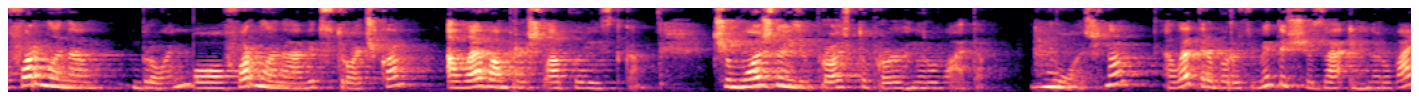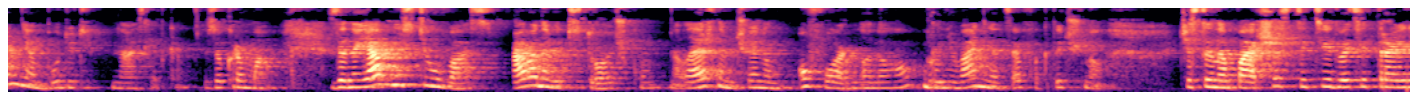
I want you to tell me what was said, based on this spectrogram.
Оформлена бронь, оформлена відстрочка, але вам прийшла повістка. Чи можна її просто проігнорувати? Можна, але треба розуміти, що за ігнорування будуть наслідки. Зокрема, за наявності у вас права на відстрочку належним чином оформленого бронювання це фактично частина перша статті 23.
